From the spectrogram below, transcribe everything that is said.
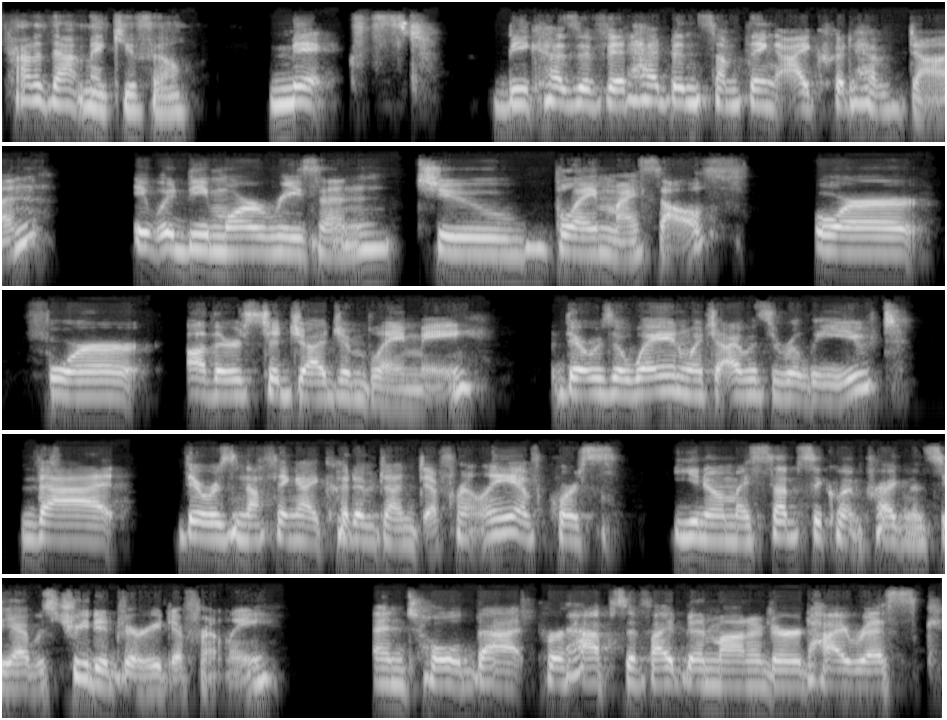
How did that make you feel? Mixed. Because if it had been something I could have done, it would be more reason to blame myself or for others to judge and blame me. There was a way in which I was relieved that there was nothing I could have done differently. Of course, you know, my subsequent pregnancy, I was treated very differently and told that perhaps if I'd been monitored high risk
